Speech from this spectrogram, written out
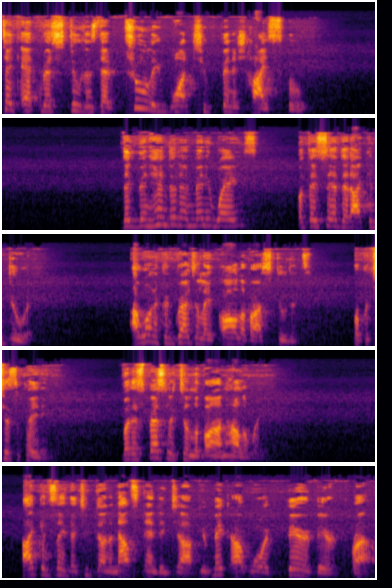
take at-risk students that truly want to finish high school. They've been hindered in many ways, but they said that I can do it. I want to congratulate all of our students for participating, but especially to Lavon Halloway. I can say that you've done an outstanding job. You make our ward very, very proud.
